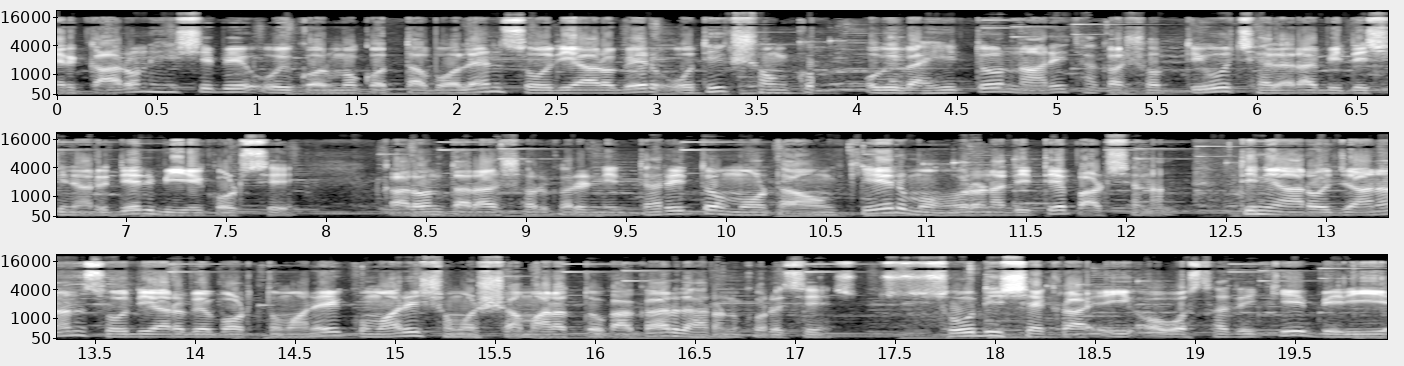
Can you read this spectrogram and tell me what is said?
এর কারণ হিসেবে ওই কর্মকর্তা বলেন, সৌদি আরবের অধিক সংখ্যক অবিবাহিত নারী থাকা সত্ত্বেও ছেলেরা বিদেশি নারীদের বিয়ে করছে, কারণ তারা সরকারের নির্ধারিত মোটা অঙ্কের মহারণা দিতে পারছে না। তিনি আরও জানান, সৌদি আরবে বর্তমানে কুমারী সমস্যা মারাত্মক আকার ধারণ করেছে। সৌদি শেখরা এই অবস্থা থেকে বেরিয়ে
